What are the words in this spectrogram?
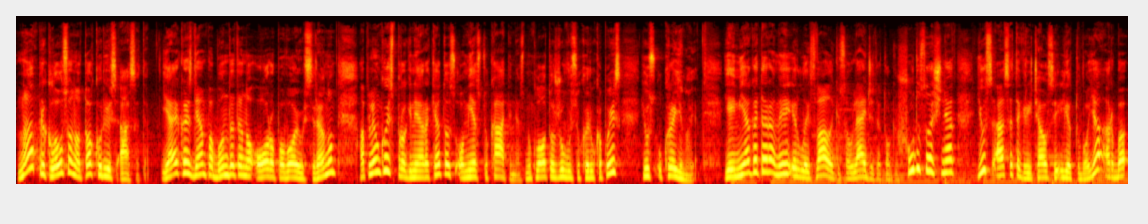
Na, priklauso nuo to, kur jūs esate. Jei kasdien pabundate nuo oro pavojaus sirenų, aplinkui sproginėja raketos, o miestų kapinės nuklotos žuvusių karių kapais, jūs Ukrainoje. Jei miegate ramiai ir laisvalaikiu sauliaidžiate tokius šūdus rašinėt, jūs esate greičiausiai Lietuvoje arba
